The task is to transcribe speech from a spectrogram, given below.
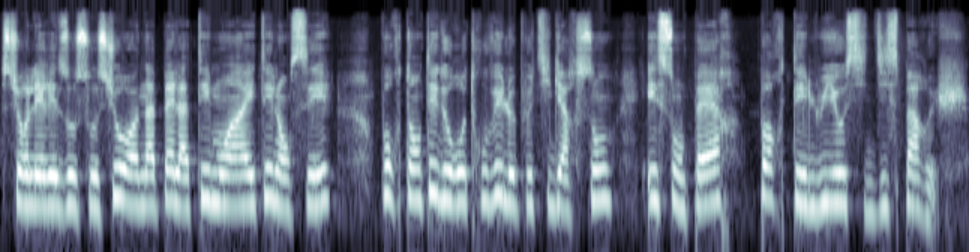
Sur les réseaux sociaux, un appel à témoins a été lancé pour tenter de retrouver le petit garçon et son père, porté lui aussi disparu.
